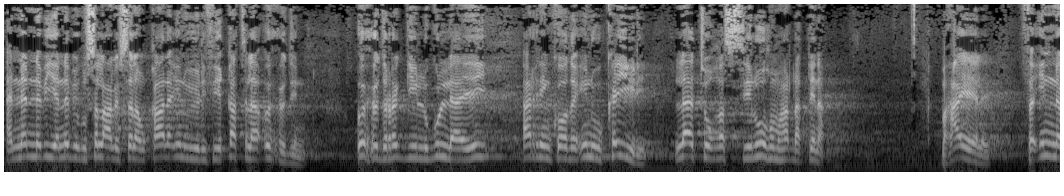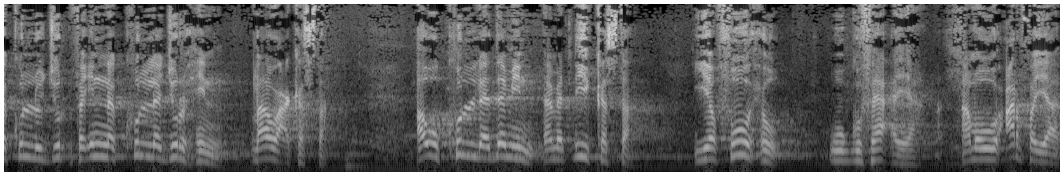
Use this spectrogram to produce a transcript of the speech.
ana nabiya nebigu sal lay slam qaala inuu yidhi fii qatla uxudin uxud raggii lagu laayay arrinkooda inuu ka yidhi laa tuqasiluuhum ha dhaqina. Maxaa yeelay faina kulla jurxin dhaawac kasta aw kulla damin ama dhiig kasta yafuuxu wuu gufaacayaa ama wuu carfayaa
